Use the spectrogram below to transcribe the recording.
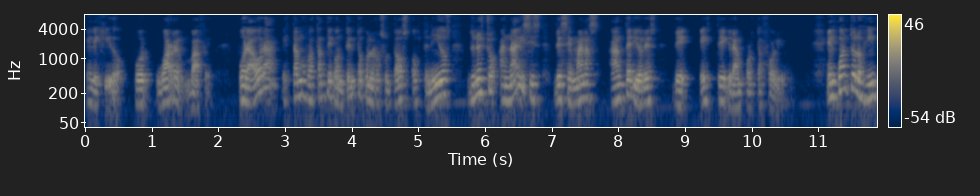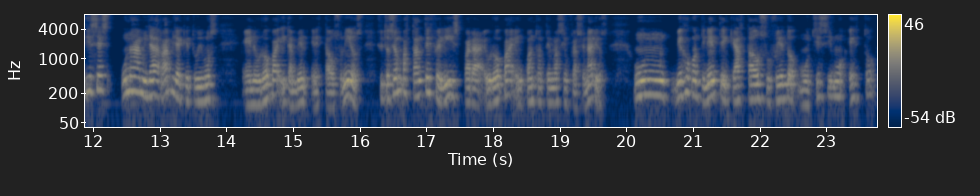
elegido por Warren Buffett. Por ahora estamos bastante contentos con los resultados obtenidos de nuestro análisis de semanas anteriores de este gran portafolio. En cuanto a los índices, una mirada rápida que tuvimos en Europa y también en Estados Unidos. Situación bastante feliz para Europa en cuanto a temas inflacionarios. Un viejo continente que ha estado sufriendo muchísimo esto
